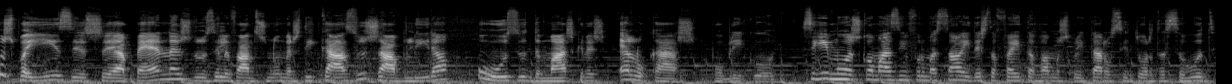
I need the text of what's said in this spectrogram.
os países apenas dos elevados números de casos já aboliram o uso de máscaras em locais públicos. Seguimos com mais informação e desta feita vamos espreitar o setor da saúde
